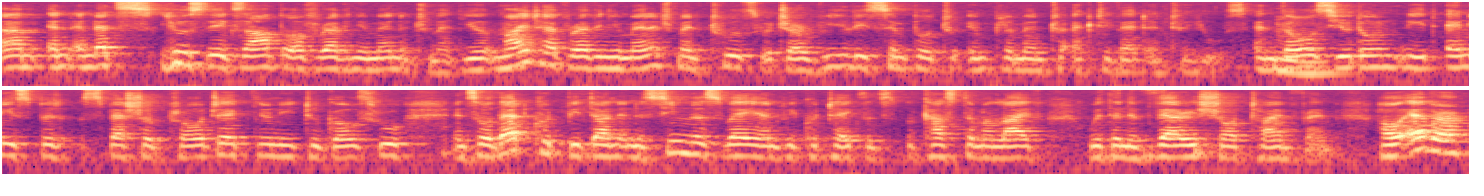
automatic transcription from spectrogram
um, and, and let's use the example of revenue management. You might have revenue management tools which are really simple to implement, to activate, and to use. And those you don't need any spe- special project you need to go through. And so that could be done in a seamless way, and we could take the customer live within a very short time frame. However,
